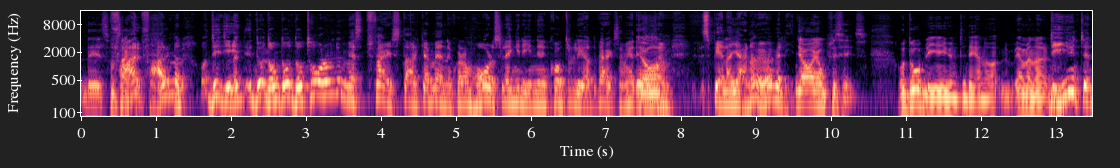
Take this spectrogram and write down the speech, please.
det är som Far, sagt. farmen. Det, det, de, de, de, då tar de de mest färgstarka människor de har och slänger in i en kontrollerad verksamhet. Ja. Och sen spelar gärna över lite. Ja, jo precis. Och då blir ju inte det någon... Jag menar, Det är ju inte...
